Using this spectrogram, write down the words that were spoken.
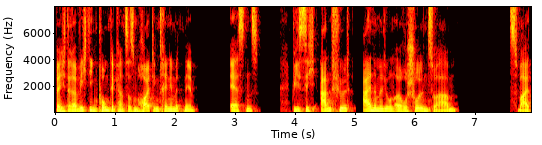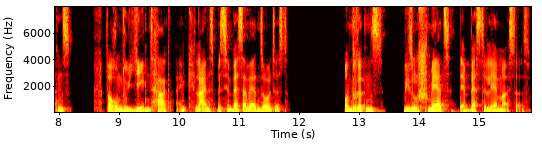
Welche drei wichtigen Punkte kannst du aus dem heutigen Training mitnehmen? Erstens, wie es sich anfühlt, eine Million Euro Schulden zu haben. Zweitens, warum du jeden Tag ein kleines bisschen besser werden solltest. Und drittens, wieso Schmerz der beste Lehrmeister ist.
